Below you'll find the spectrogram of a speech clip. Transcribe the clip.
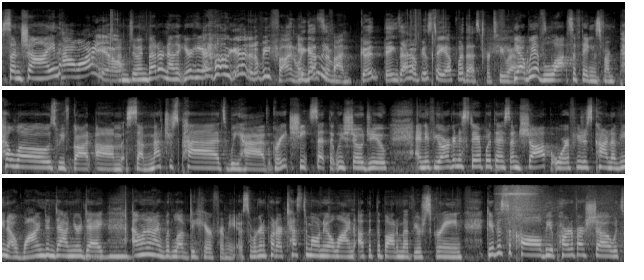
sunshine. How are you? I'm doing better now that you're here. Oh, good. It'll be fun. we It got some fun. good things. I hope you'll stay up with us for two hours. Yeah, we have lots of things from pillows. We've got um, some mattress pads. We have a great sheet set that we showed you. And if you are gonna stay up with us and shop, or if you're just kind of, you know, winding down your day, Mm-hmm. Ellen and I would love to hear from you. So we're gonna put our testimonial line up at the bottom of your screen. Give us a call, be a part of our show. It's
